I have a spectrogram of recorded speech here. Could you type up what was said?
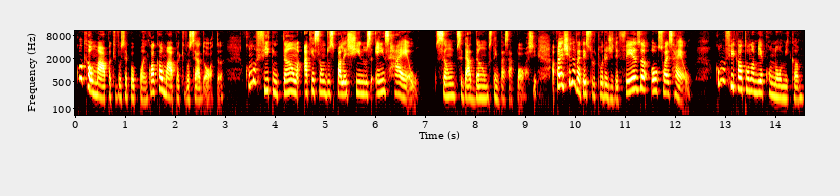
Qual é o mapa que você propõe? Qual é o mapa que você adota? Como fica então a questão dos palestinos em Israel? São cidadãos, têm passaporte. A Palestina vai ter estrutura de defesa ou só Israel? Como fica a autonomia econômica?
